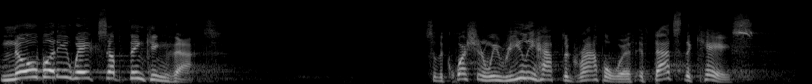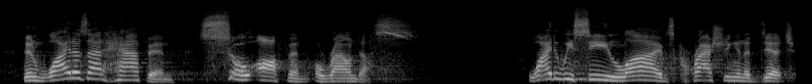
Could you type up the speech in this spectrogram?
Nobody wakes up thinking that. So, the question we really have to grapple with if that's the case, then why does that happen so often around us? Why do we see lives crashing in a ditch?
